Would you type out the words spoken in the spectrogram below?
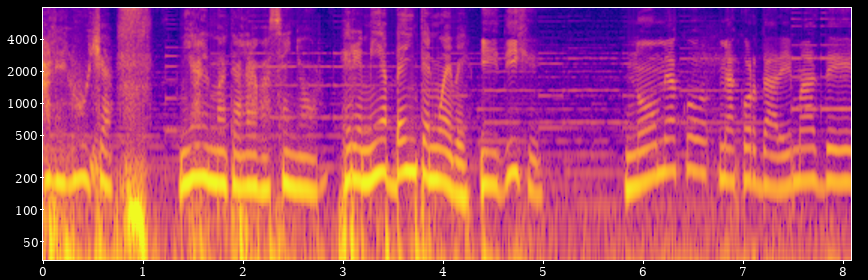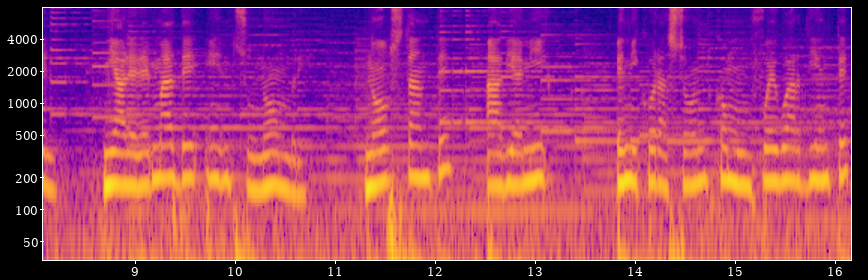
Aleluya. Mi alma te alaba, Señor. Jeremías 29. Y dije, no me, acordaré más de él, ni hablaré más de en su nombre. No obstante, había en mi, en mi corazón como un fuego ardiente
